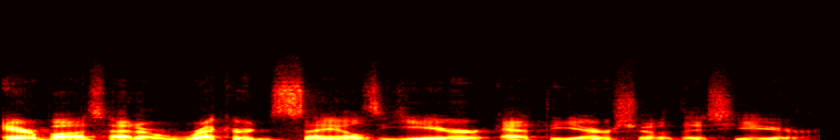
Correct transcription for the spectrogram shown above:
Airbus had a record sales year at the air show this year.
